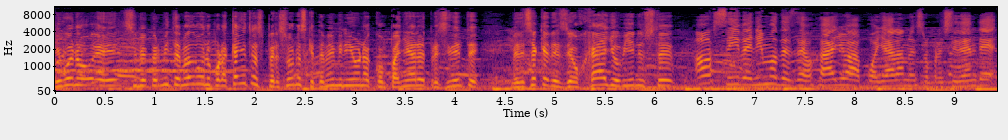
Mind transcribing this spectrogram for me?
Y bueno, eh, si me permite más, bueno, por acá hay otras personas que también vinieron a acompañar al presidente. Me decía que desde Ohio viene usted. Oh, sí, venimos desde Ohio a apoyar a nuestro presidente,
